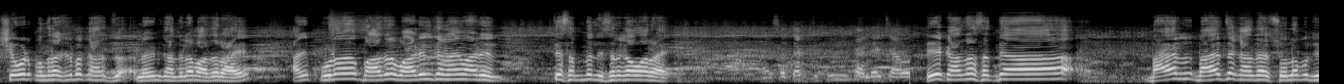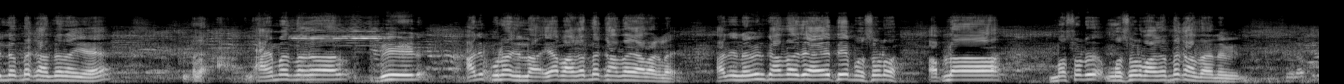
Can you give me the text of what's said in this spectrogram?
शेवट पंधराशे रुपये का ज- नवीन कांद्याला बाजार आहे. आणि पुढं बाजार वाढेल का नाही वाढेल ते समजा निसर्गावर आहे. सध्या कुठून कांद्याची आवक हे कांदा सध्या बाहेर बाहेरचा कांदा आहे. सोलापूर जिल्ह्यातला कांदा नाही आहे. अहमदनगर बीड आणि पुणे जिल्हा या भागातनं कांदा यायला लागला आहे आणि नवीन कांदा जे आहे ते मसोड आपला मसोड मसोड भागातनं कांदा आहे नवीन. सोलापूर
